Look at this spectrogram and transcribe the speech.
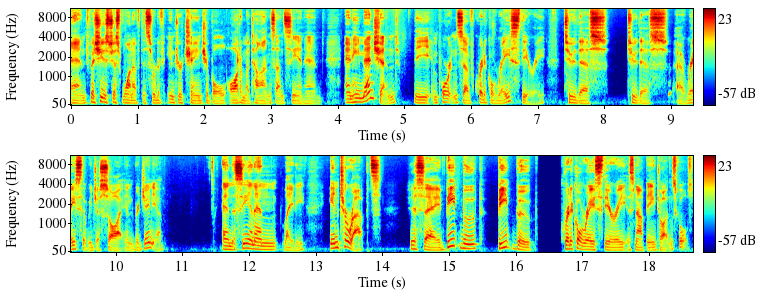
and but she's just one of the sort of interchangeable automatons on CNN. And he mentioned the importance of critical race theory to this to this uh, race that we just saw in Virginia. And the CNN lady interrupts to say, "Beep boop, beep boop. Critical race theory is not being taught in schools."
